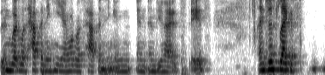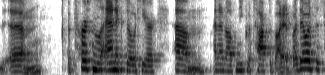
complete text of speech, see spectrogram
and what was happening here and what was happening in, in, in the United States. And just like a, um, a personal anecdote here, um, I don't know if Nico talked about it, but there was this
